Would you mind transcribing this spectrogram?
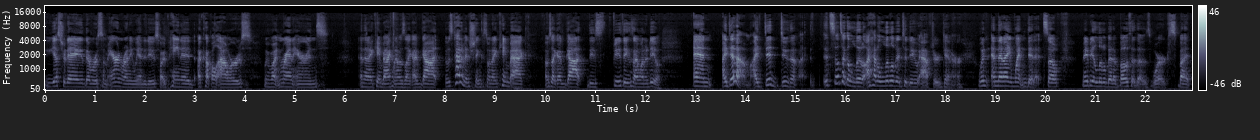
yesterday there was some errand running we had to do so I painted a couple hours. We went and ran errands and then I came back and I was like, I've got. It was kind of interesting because when I came back, I was like, I've got these few things I want to do, and I did them. I did do them. It still took a little. I had a little bit to do after dinner when, and then I went and did it. So maybe a little bit of both of those works, but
